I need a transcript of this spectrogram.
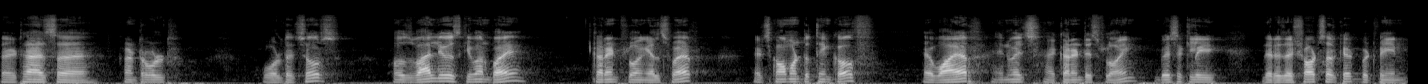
So it has a controlled voltage source whose value is given by current flowing elsewhere. It's common to think of a wire in which a current is flowing. Basically, there is a short circuit between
